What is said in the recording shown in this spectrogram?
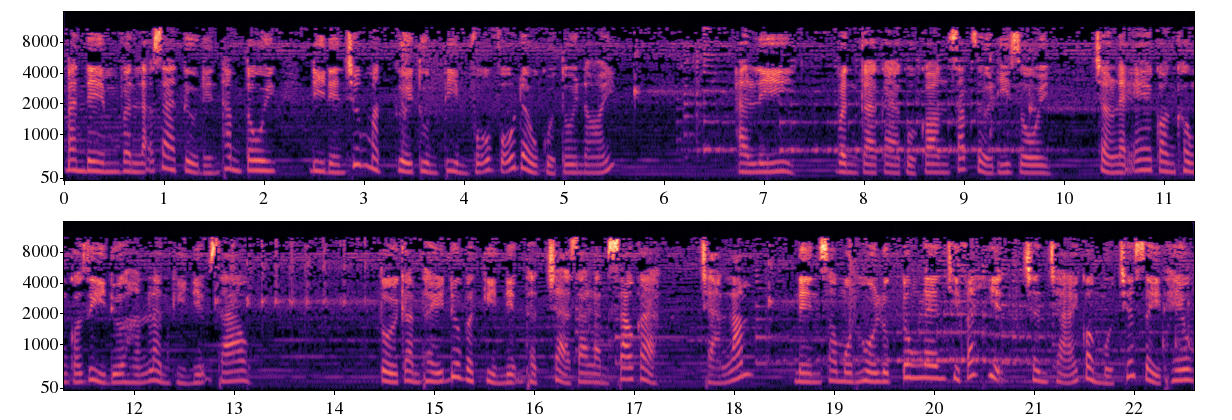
Ban đêm Vân Lão Gia Tử đến thăm tôi, đi đến trước mặt cười tùm tìm vỗ vỗ đầu của tôi nói. Ali, Vân ca ca của con sắp rời đi rồi, chẳng lẽ con không có gì đưa hắn làm kỷ niệm sao? Tôi cảm thấy đưa vật kỷ niệm thật trả ra làm sao cả, chán lắm, nên sau một hồi lục tung lên chỉ phát hiện chân trái còn một chiếc giày theo.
